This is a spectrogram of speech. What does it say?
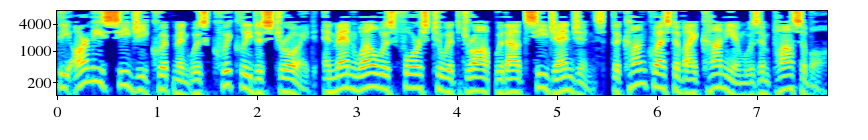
The army's siege equipment was quickly destroyed, and Manuel was forced to withdraw. Without siege engines, the conquest of Iconium was impossible.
